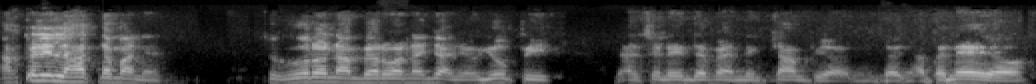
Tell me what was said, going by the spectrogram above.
Actually, lahat naman eh. Siguro number one na dyan, yung UP dahil sila yung defending champion. Then Ateneo,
